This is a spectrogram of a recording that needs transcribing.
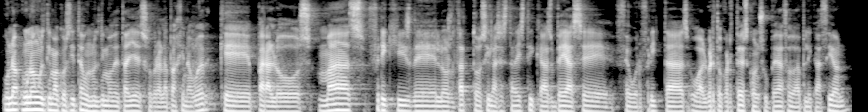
Una, una última cosita, un último detalle sobre la página web, que para los más frikis de los datos y las estadísticas, véase Ceuer Fritas o Alberto Cortés con su pedazo de aplicación,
